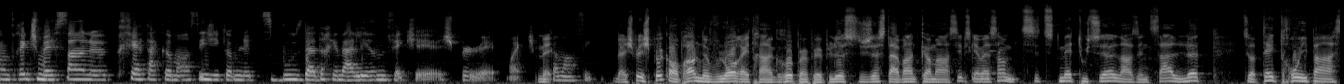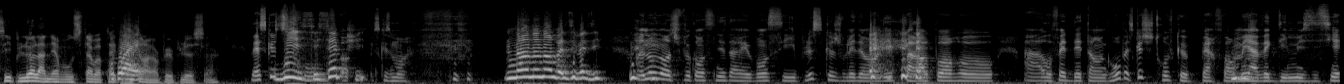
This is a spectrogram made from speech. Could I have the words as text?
on dirait que je me sens là, prête à commencer. J'ai comme le petit boost d'adrénaline, fait que je peux, euh, ouais, je peux commencer. Ben, je, peux, je peux comprendre de vouloir être en groupe un peu plus juste avant de commencer, parce que me semble si tu te mets tout seul dans une salle, là, tu vas peut-être trop y penser, puis là, la nervosité va peut-être ouais. un peu plus. Hein. Mais est-ce que tu oui, c'est ça, oh, puis... Excuse-moi. non, non, non, vas-y, vas-y. ah non, non, tu peux continuer ta réponse. C'est plus ce que je voulais demander par rapport au, au fait d'être en groupe. Est-ce que tu trouves que performer mhm. avec des musiciens,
